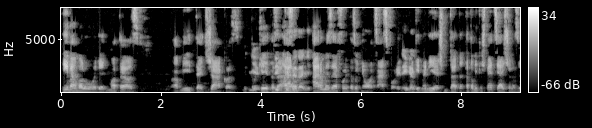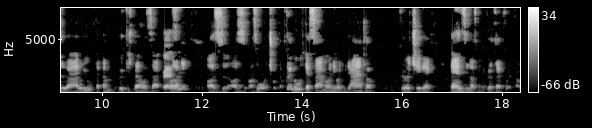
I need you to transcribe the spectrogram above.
Nyilvánvaló, hogy egy mate az, ami itt egy zsák, az mit tudom, Nyilv- 2000, tized annyi. 3000 forint, az ott 800 forint, Igen. meg, meg ilyesmi. Tehát, tehát amik speciálisan az ő árujuk, tehát nem ők is behozzák Persze. valamit, az, az, az olcsó. Tehát körülbelül úgy kell számolni, hogy ugye átlag költségek, benzin az mondjuk 50 forinttal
